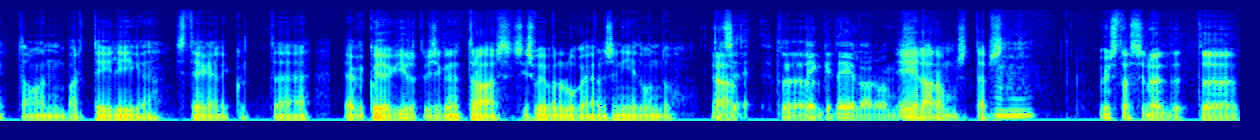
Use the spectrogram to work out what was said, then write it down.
et ta on partei liige, siis tegelikult äh, ja kui ta kirjutab isegi neutraalselt, siis võib-olla lugejale see nii ei tundu. äh, tekkida eelarvamus. eelarvamus, täpselt mm. -hmm. ma just tahtsin öelda, et äh,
